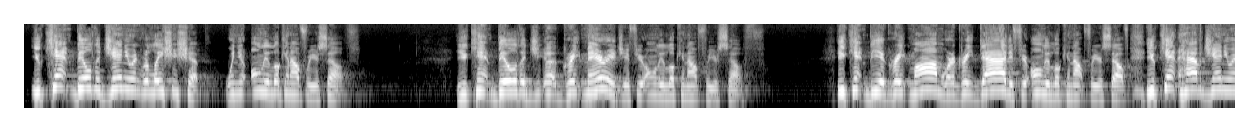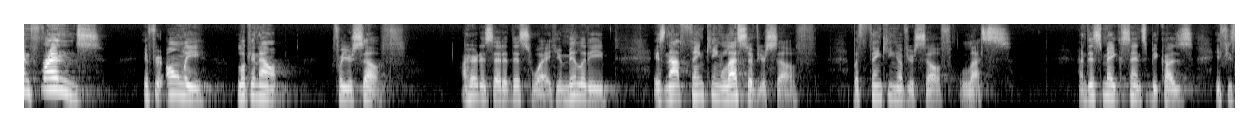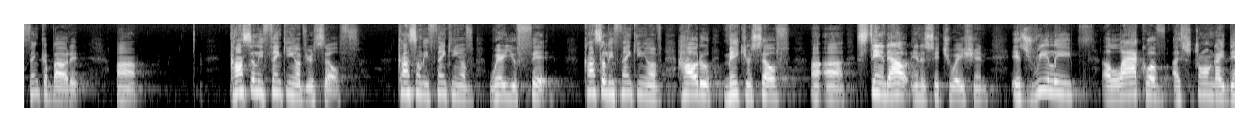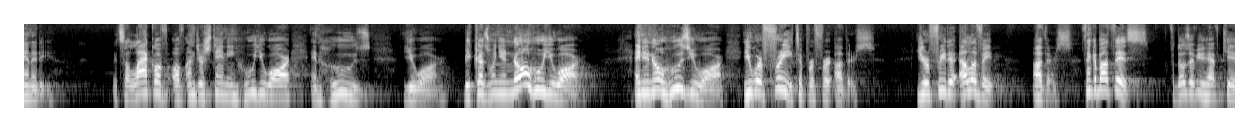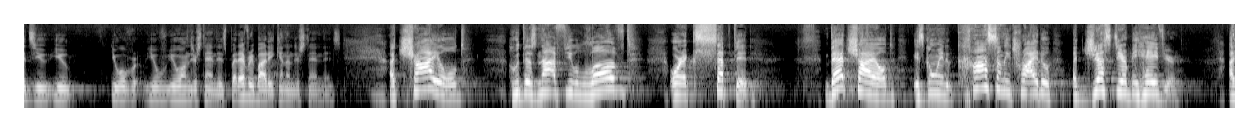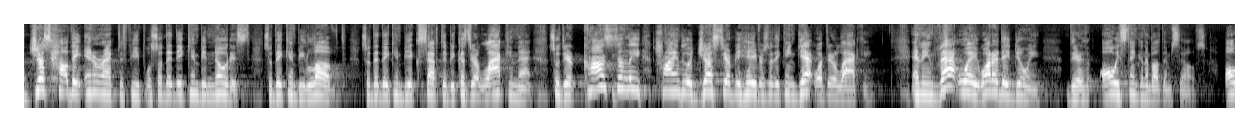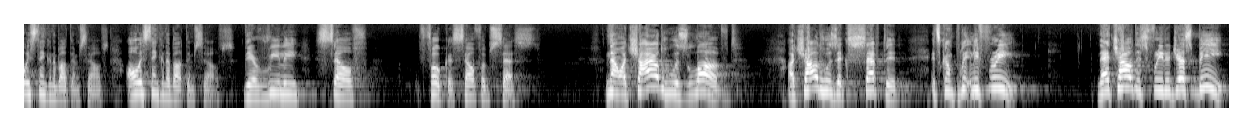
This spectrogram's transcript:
you can't build a genuine relationship when you're only looking out for yourself. You can't build a, a, great marriage if you're only looking out for yourself. You can't be a great mom or a great dad if you're only looking out for yourself. You can't have genuine friends if you're only looking out for yourself. I heard it said it this way humility is not thinking less of yourself, but thinking of yourself less. And this makes sense because if you think about it, uh, constantly thinking of yourself, constantly thinking of where you fit, constantly thinking of how to make yourself uh, uh, stand out in a situation is really a lack of a strong identity. It's a lack of, of understanding who you are and whose you are. Because when you know who you are and you know whose you are, you are free to prefer others. You're free to elevate others. Think about this. For those of you who have kids, you, you, you, you, you will understand this, but everybody can understand this. A child who does not feel loved or accepted, that child is going to constantly try to adjust their behavior adjust how they interact with people so that they can be noticed, so they can be loved, so that they can be accepted because they're lacking that. So they're constantly trying to adjust their behavior so they can get what they're lacking. And in that way, what are they doing? They're always thinking about themselves, always thinking about themselves, always thinking about themselves. They're really self focused, self obsessed. Now, a child who is loved, a child who is accepted, it's completely free. That child is free to just be.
